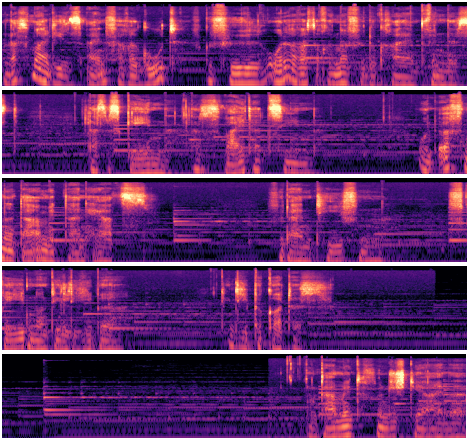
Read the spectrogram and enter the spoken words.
Und lass mal dieses einfache Gutgefühl oder was auch immer für du gerade empfindest, lass es gehen, lass es weiterziehen und öffne damit dein Herz für deinen tiefen Frieden und die Liebe, die Liebe Gottes. Und damit wünsche ich dir eine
